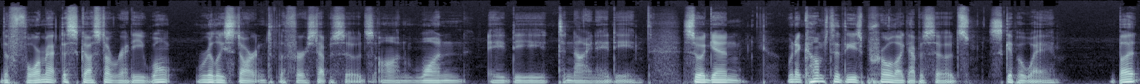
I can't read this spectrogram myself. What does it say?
The format discussed already won't really start until the first episodes on 1 AD to 9 AD. So, again, when it comes to these prologue episodes, skip away. But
